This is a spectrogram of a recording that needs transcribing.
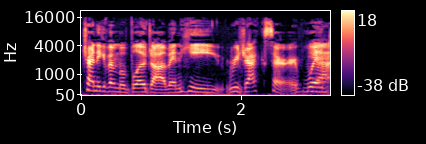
trying to give him a blowjob and he rejects her, which Yeah.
